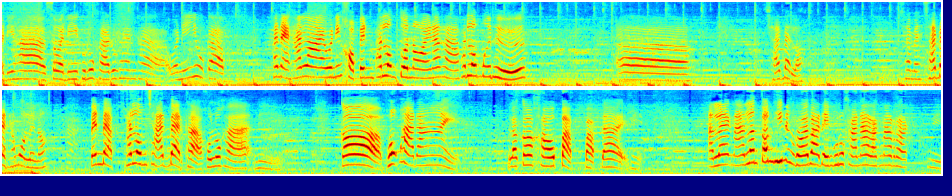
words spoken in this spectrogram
วัสดีค่ะ สวัสดีคุณลูกค้าทุกท่านค่ะ วันนี้อยู่กับแผนกฮาร์ดไลน์วันนี้ขอเป็นพัดลมตัวน้อยนะคะ พัดลมมือถือเอ่อชาร์จแบตเหรอ ใช่ไหมชาร์จแบตทั้งหมดเลยเนาะเป็นแบบพัดลมชาร์จแบตค่ะ คุณลูกค้านี่ ก็พกพาได้ แล้วก็เขาปรับปรับได้นี่อันแรกนะ เริ่มต้นที่ 100 บาทเองคุณลูกค้าน่ารักน่ารักนี่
